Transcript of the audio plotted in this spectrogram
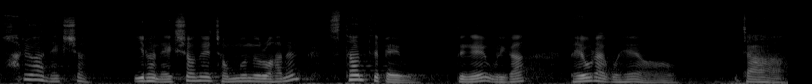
화려한 액션 이런 액션을 전문으로 하는 스턴트 배우 등을 우리가 배우라고 해요. 자,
